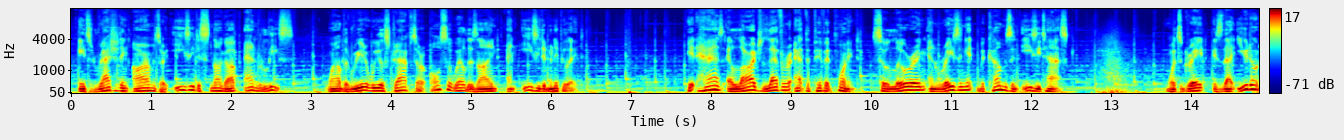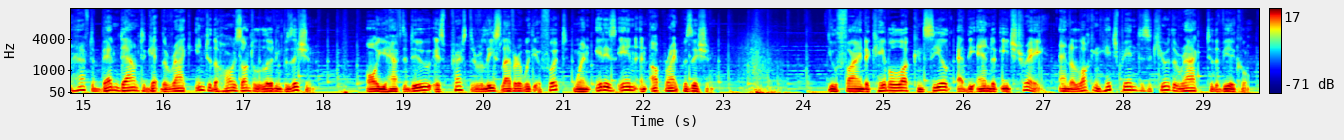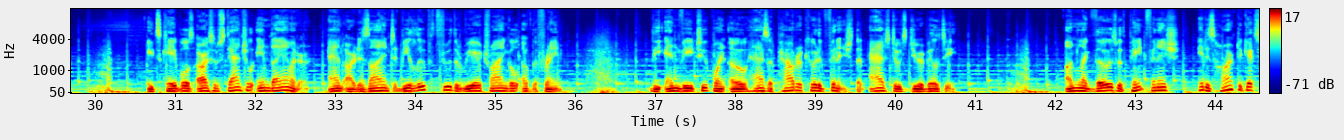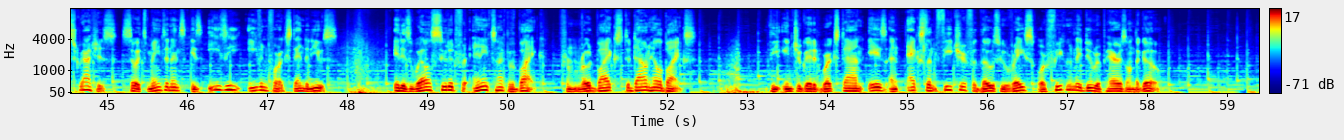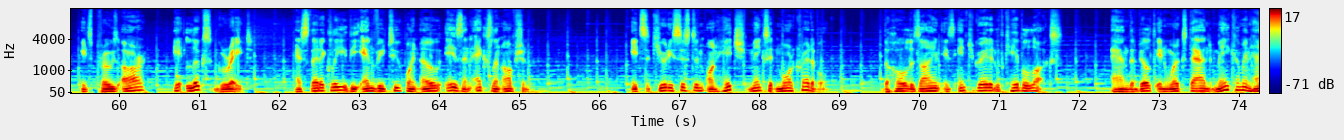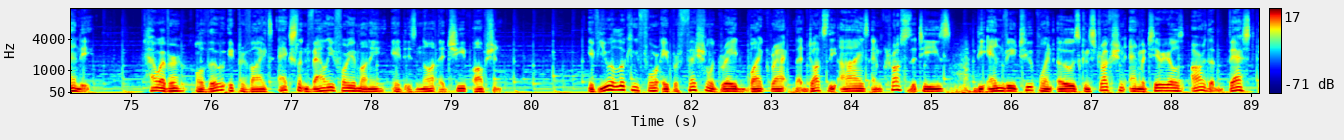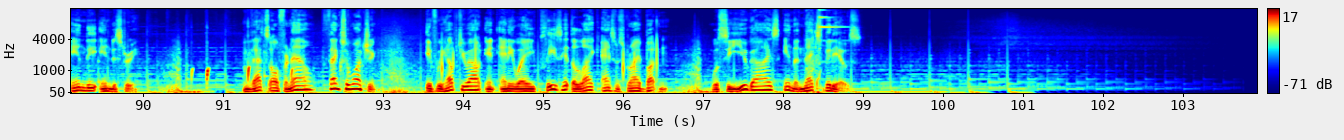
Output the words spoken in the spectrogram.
Its ratcheting arms are easy to snug up and release, while the rear wheel straps are also well designed and easy to manipulate. It has a large lever at the pivot point, so lowering and raising it becomes an easy task. What's great is that you don't have to bend down to get the rack into the horizontal loading position. All you have to do is press the release lever with your foot when it is in an upright position. You'll find a cable lock concealed at the end of each tray and a locking hitch pin to secure the rack to the vehicle. Its cables are substantial in diameter and are designed to be looped through the rear triangle of the frame. The NV 2.0 has a powder-coated finish that adds to its durability. Unlike those with paint finish, it is hard to get scratches, so its maintenance is easy even for extended use. It is well suited for any type of bike, from road bikes to downhill bikes. The integrated workstand is an excellent feature for those who race or frequently do repairs on the go. Its pros are, it looks great. Aesthetically, the NV 2.0 is an excellent option. Its security system on hitch makes it more credible. The whole design is integrated with cable locks, and the built-in workstand may come in handy. However, although it provides excellent value for your money, it is not a cheap option. If you are looking for a professional grade bike rack that dots the I's and crosses the T's, the NV 2.0's construction and materials are the best in the industry. That's all for now, thanks for watching. If we helped you out in any way, please hit the like and subscribe button. We'll see you guys in the next videos.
